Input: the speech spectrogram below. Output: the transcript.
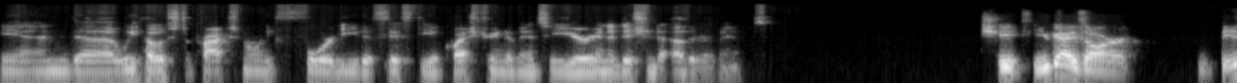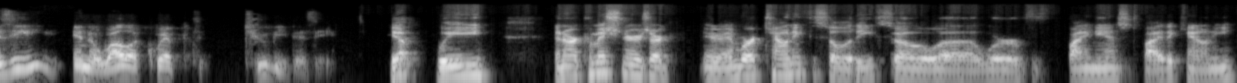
and uh, we host approximately 40 to 50 equestrian events a year in addition to other events. Jeez, you guys are busy and well equipped to be busy. Yep, we and our commissioners are, and we're a county facility, so uh, we're financed by the county.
